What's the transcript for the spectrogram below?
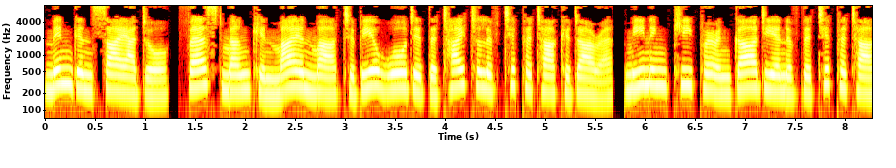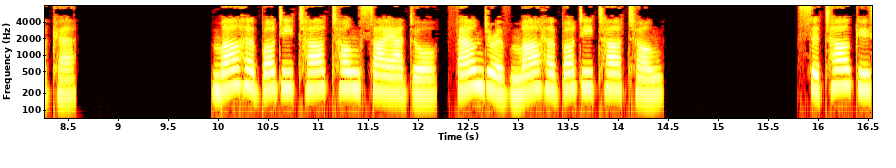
Mingun Sayadaw, first monk in Myanmar to be awarded the title of Tipitakadara, meaning keeper and guardian of the Tipitaka. Maha Bodhi Ta Tong Sayadaw, founder of Maha Bodhi Tong Satagu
